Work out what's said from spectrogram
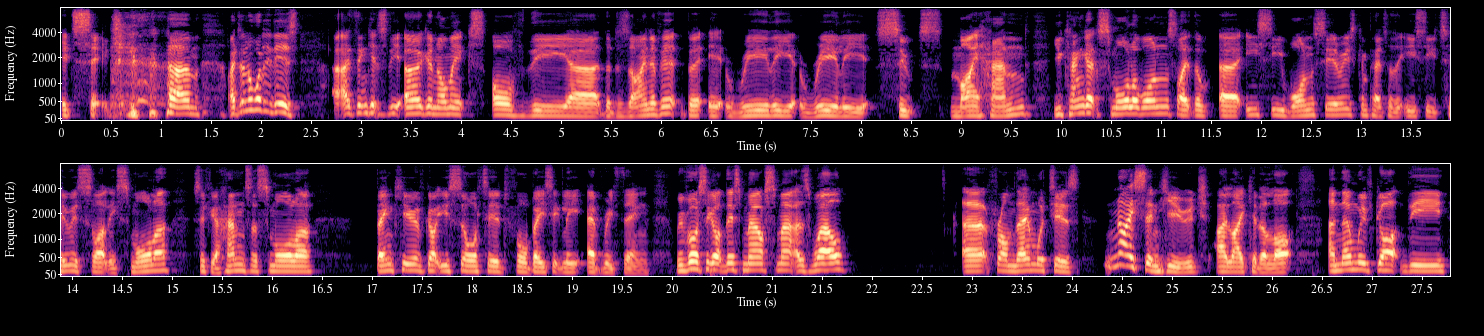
it's sick. um, I don't know what it is. I think it's the ergonomics of the uh, the design of it, but it really, really suits my hand. You can get smaller ones, like the uh, EC1 series compared to the EC2 is slightly smaller. So if your hands are smaller, BenQ have got you sorted for basically everything. We've also got this mouse mat as well uh, from them, which is nice and huge. I like it a lot. And then we've got the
